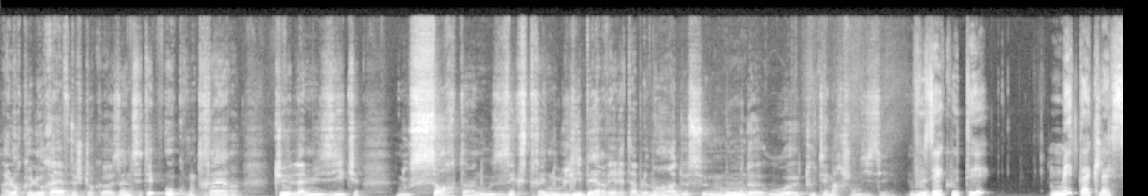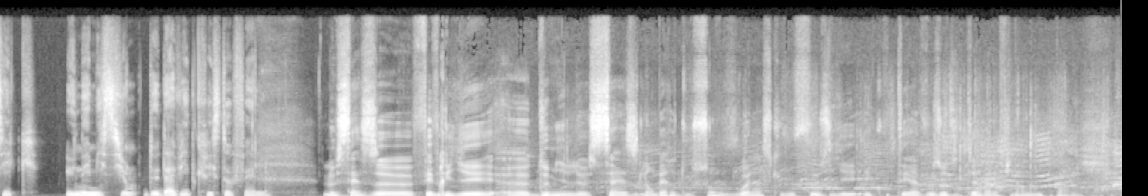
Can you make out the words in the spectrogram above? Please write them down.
Alors que le rêve de Stockhausen, c'était au contraire que la musique nous sorte, hein, nous extrait, nous libère véritablement hein, de ce monde où tout est marchandisé. Vous écoutez Métaclassique, une émission de David Christoffel. Le 16 euh, février 2016, euh, Lambert Dousson, voilà ce que vous faisiez écouter à vos auditeurs à la Philharmonie de Paris.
